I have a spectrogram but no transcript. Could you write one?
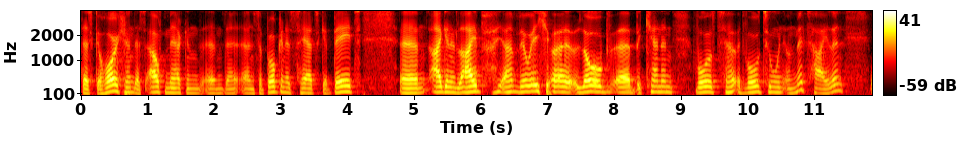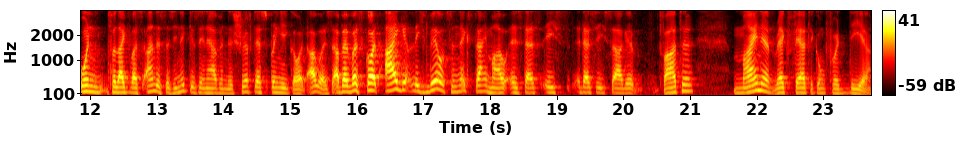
das Gehorchen, das Aufmerken, ein zerbrochenes Herz, Gebet, eigenen Leib, ja, will ich Lob bekennen, Wohltun und mitteilen und vielleicht was anderes, das ich nicht gesehen habe in der Schrift, das bringe ich Gott alles. Aber was Gott eigentlich will zunächst einmal, ist, dass ich, dass ich sage, Vater, meine Rechtfertigung vor dir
